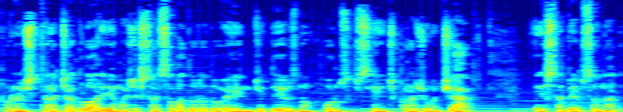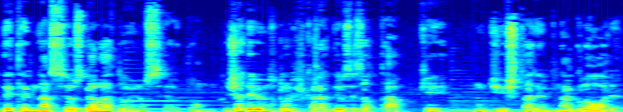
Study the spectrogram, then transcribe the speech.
Por um instante, a glória e a majestade salvadora do reino de Deus não foram suficientes para João Tiago. Eles também ambicionaram determinar seus galardões no céu. Então, já devemos glorificar a Deus exaltar, porque um dia estaremos na glória,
